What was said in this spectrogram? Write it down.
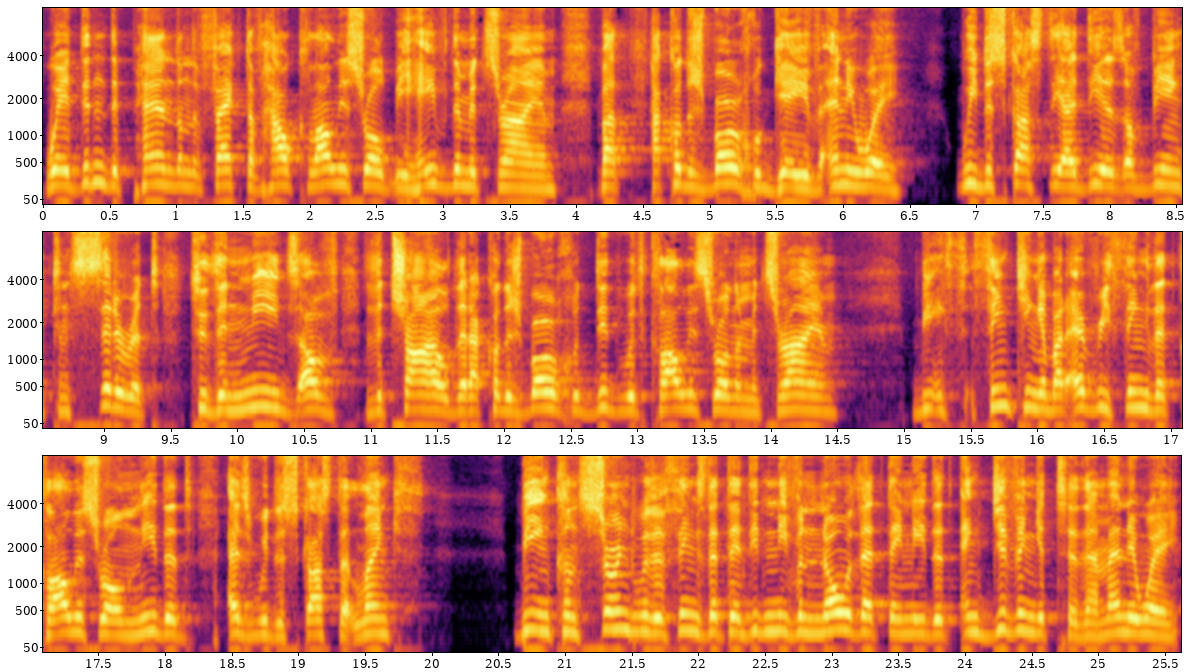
where it didn't depend on the fact of how Klal Yisrael behaved in Mitzrayim, but HaKadosh Baruch Hu gave anyway. We discussed the ideas of being considerate to the needs of the child that HaKadosh Baruch Hu did with Klal Yisrael in Mitzrayim. Being, thinking about everything that Klal Yisrael needed, as we discussed at length being concerned with the things that they didn't even know that they needed and giving it to them anyway.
